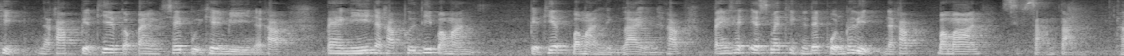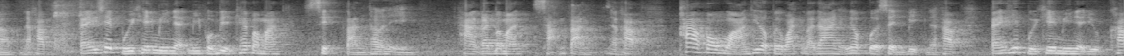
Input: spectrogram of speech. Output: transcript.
t i c นะครับเปรียบเทียบกับแปลงที่ใช้ปุ๋ยเคมีนะครับ แปลงนี้นะครับพื้นที่ประมาณเปรียบเทียบประมาณ 1 ไร่นะครับแปลงที่ใช้ s m a t i c เนี่ยได้ผลผลิตนะครับประมาณ 13 ตันครับนะครับแปลงที่ใช้ปุ๋ยเคมีเนี่ยมีผลผลิตแค่ประมาณ 10 ตันเท่านั้นเอง ห่างกันประมาณ 3 ตันนะครับค่าความหวานที่เราไปวัดมาได้เนี่ยเรียกว่าเปอร์เซ็นต์บิกนะครับแปลงที่ใช้ปุ๋ยเคมีเนี่ยอยู่ค่า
